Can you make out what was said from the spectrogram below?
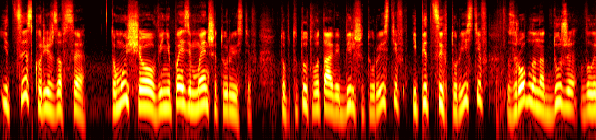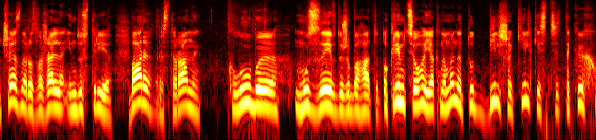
І це, скоріш за все, тому що в Вінніпезі менше туристів. Тобто тут в Отаві більше туристів, і під цих туристів зроблена дуже величезна розважальна індустрія: бари, ресторани, клуби, музеїв дуже багато. Окрім цього, як на мене, тут більша кількість таких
